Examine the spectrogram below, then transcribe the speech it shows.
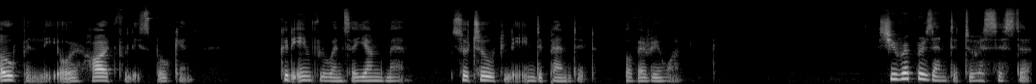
openly or heartfully spoken, could influence a young man so totally independent of everyone. She represented to her sister,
